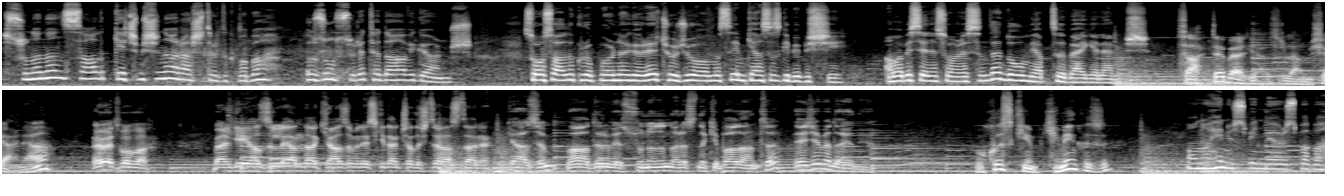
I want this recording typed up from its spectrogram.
Sunan'ın sağlık geçmişini araştırdık baba. Uzun süre tedavi görmüş. Son sağlık raporuna göre çocuğu olması imkansız gibi bir şey. Ama bir sene sonrasında doğum yaptığı belgelenmiş. Sahte belge hazırlanmış yani ha? Evet baba. Belgeyi hazırlayan da Kazım'ın eskiden çalıştığı hastane. Kazım, Bahadır ve Sunan'ın arasındaki bağlantı Ecem'e dayanıyor. Bu kız kim? Kimin kızı? Onu henüz bilmiyoruz baba.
